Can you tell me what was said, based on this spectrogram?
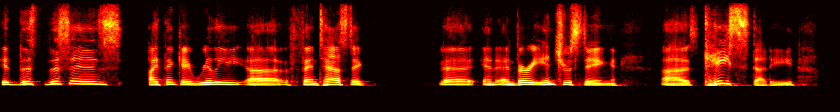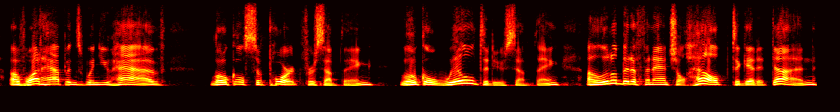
it, this this is, I think, a really uh, fantastic uh, and and very interesting uh, case study of what happens when you have local support for something, local will to do something, a little bit of financial help to get it done.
